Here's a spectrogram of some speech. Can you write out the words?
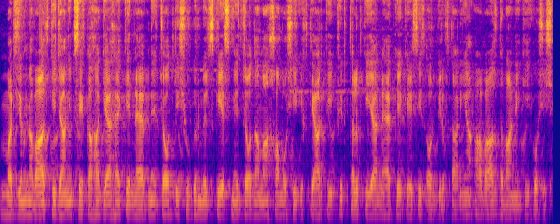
मरियम नवाज़ की जानब से कहा गया है कि नैब ने चौधरी शुगर मिल्स केस में चौदह माह खामोशी इख्तियार की, फिर तलब किया नैब के केसेस और गिरफ्तारियाँ आवाज़ दबाने की कोशिश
